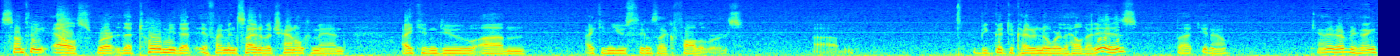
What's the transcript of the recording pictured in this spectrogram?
something else where that told me that if I'm inside of a channel command, I can do um, I can use things like followers. Um, it'd be good to kind of know where the hell that is, but you know, can't have everything.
